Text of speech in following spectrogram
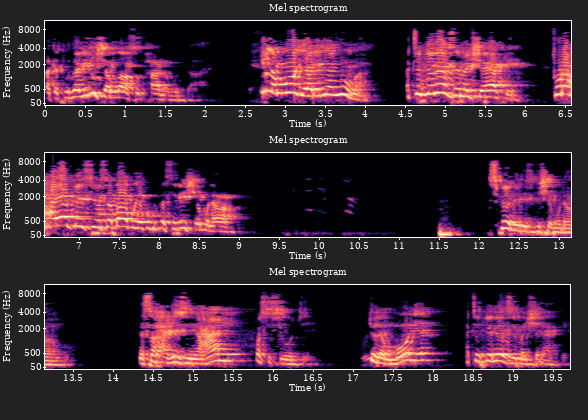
atatudhalilisha Allah subhanahu wa ta'ala. Kila mmoja arejee nyuma atengeneze maisha yake furaha yake isiyo sababu ya kumkasirisha Mola wako. Sipendi nizidishe muda wangu. Na saha hizi ni amu kwa sisi wote. Kila mmoja atengeneze maisha yake.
